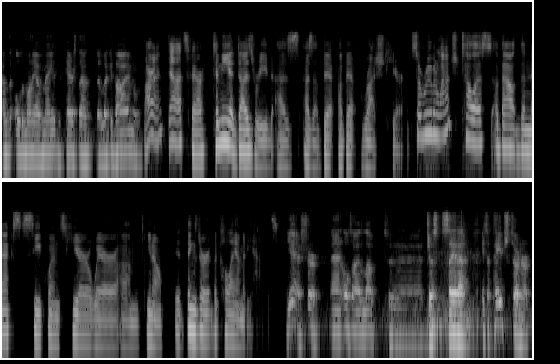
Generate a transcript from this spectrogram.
and all the money I've made, here's that the lucky dime. all right yeah that's fair to me it does read as as a bit a bit rushed here so ruben why don't you tell us about the next sequence here where um you know it, things are the calamity happens Yeah, sure. And also, I love to just say that it's a page turner.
